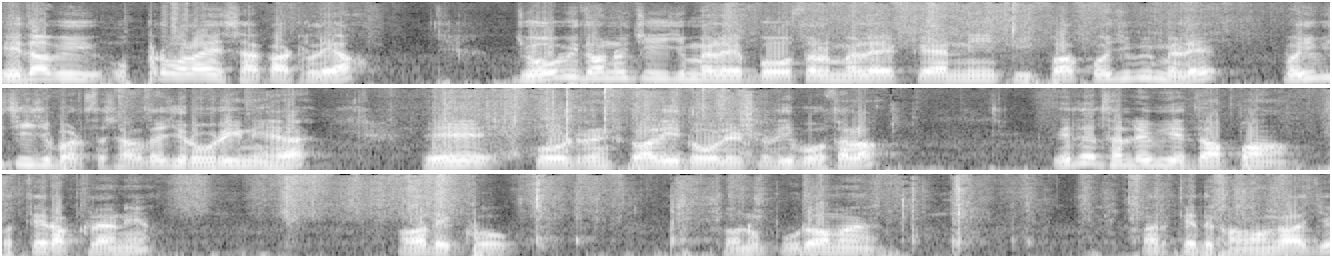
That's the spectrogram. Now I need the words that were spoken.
ਇਹਦਾ ਵੀ ਉੱਪਰ ਵਾਲਾ ਹਿੱਸਾ ਕੱਟ ਲਿਆ। ਜੋ ਵੀ ਤੁਹਾਨੂੰ ਚੀਜ਼ ਮਿਲੇ, ਬੋਤਲ ਮਿਲੇ, ਕੈਨੀ, ਪੀਪਾ, ਕੁਝ ਵੀ ਮਿਲੇ, ਕੋਈ ਵੀ ਚੀਜ਼ ਵਰਤ ਸਕਦੇ, ਜ਼ਰੂਰੀ ਨਹੀਂ ਹੈ। ਇਹ ਕੋਲਡ ਡਰਿੰਕਸ ਵਾਲੀ 2 ਲੀਟਰ ਦੀ ਬੋਤਲ ਆ। ਇਹਦੇ ਥੱਲੇ ਵੀ ਇਦਾਂ ਆਪਾਂ ਪੱਤੇ ਰੱਖ ਲੈਣੇ ਆ। ਆਹ ਦੇਖੋ, ਤੁਹਾਨੂੰ ਪੂਰਾ ਮੈਂ ਕਰਕੇ ਦਿਖਾਵਾਂਗਾ ਅੱਜ।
